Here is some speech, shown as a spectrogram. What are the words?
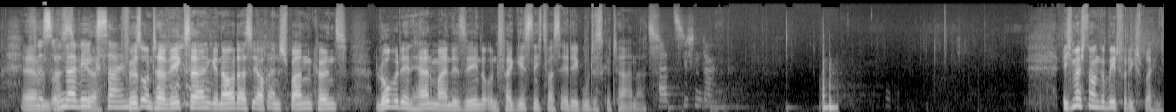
ähm, fürs Unterwegssein. Fürs Unterwegssein, genau, dass ihr auch entspannen könnt. Lobe den Herrn, meine Seele, und vergiss nicht, was er dir Gutes getan hat. Herzlichen Dank. Ich möchte noch ein Gebet für dich sprechen.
